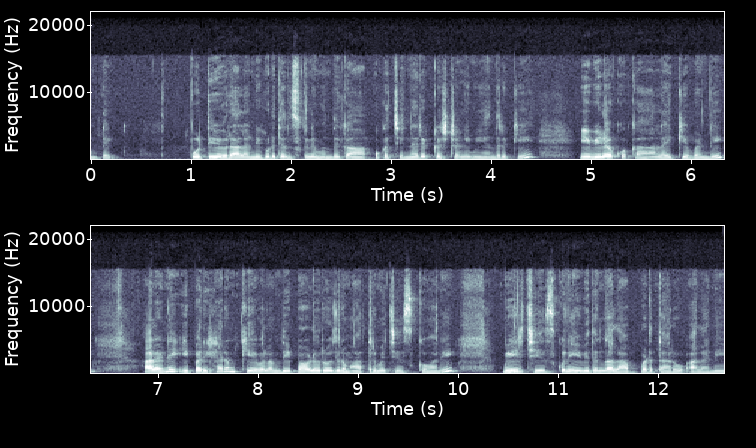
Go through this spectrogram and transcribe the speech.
ఉంటాయి. పూర్తి వివరాలన్నీ కూడా తెలుసుకునే ముందుగా ఒక చిన్న రిక్వెస్ట్ అండి మీ అందరికీ. ఈ వీడియోకి ఒక లైక్ ఇవ్వండి. అలానే ఈ పరిహారం కేవలం దీపావళి రోజున మాత్రమే చేసుకోవాలి. మీరు చేసుకుని ఏ విధంగా లాభపడతారో అలానే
